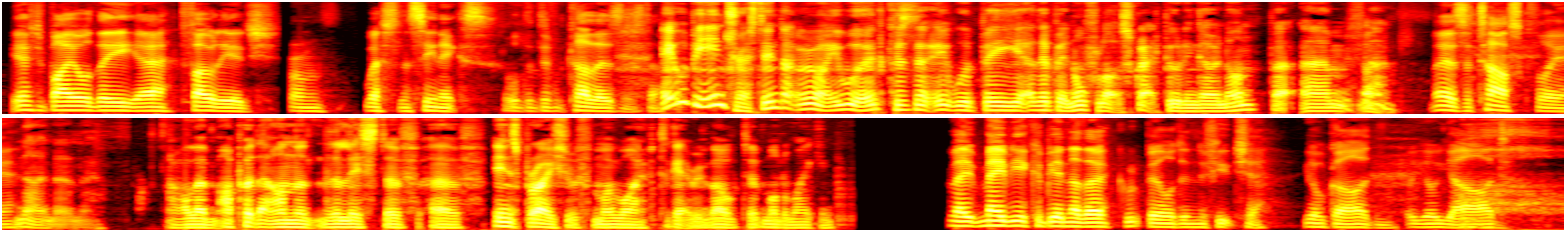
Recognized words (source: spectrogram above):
you have to buy all the uh, foliage from Western Scenics, all the different colours and stuff. It would be interesting, don't me it would, because it would be, uh, there'd be an awful lot of scratch building going on, but um, no, There's a task for you. no, no, no. I'll, um, I'll put that on the, the list of, of inspiration for my wife to get her involved to model making. Maybe, maybe it could be another group build in the future. Your garden or your yard,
